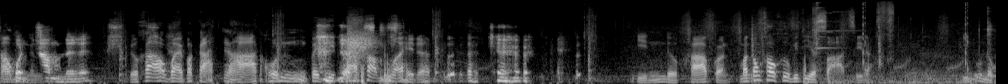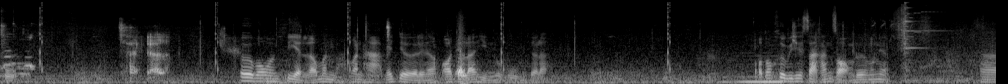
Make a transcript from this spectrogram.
ถ้ำ คนถ้ำเลยนะเดี๋ยวข้าเอาใบประกาศหาคนไปติดหน้าทำใหม่นะ หินเดี๋ยวคาบก่อน มันต้องเข้าเครื่องวิทยาศาสตร์สินะ หินอุณหภูมิ ใช่แล้วล่ะเออพอมันเปลี่ยนแล้วมันมันหาไม่เจอเลยเนาะอ๋อเจอแล้วหินอุณหภูมิเจอแล้ วอ๋อต้องคือวิทยาศาสตร์ขั้นสองด้วยมั้งเนี่ยใช่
